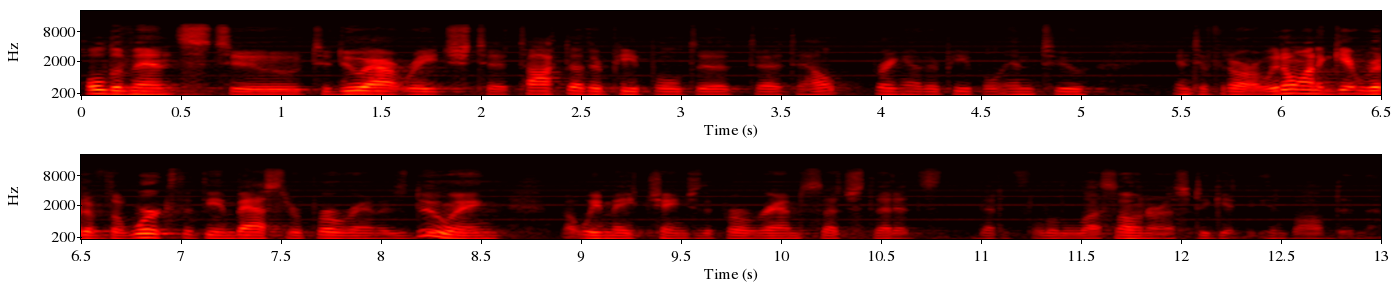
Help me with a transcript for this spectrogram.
hold events, to, to do outreach, to talk to other people, to, to, to help bring other people into, into Fedora. We don't want to get rid of the work that the ambassador program is doing, but we may change the program such that it's, that it's a little less onerous to get involved in that.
